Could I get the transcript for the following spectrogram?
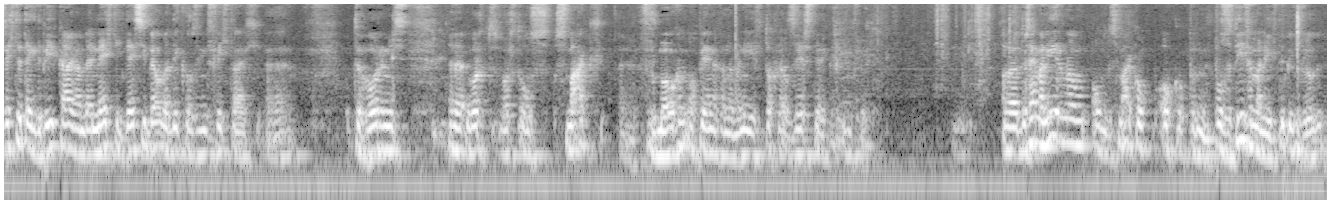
het tegen de bierkaai, bij 90 decibel, wat dikwijls in het vliegtuig uh, te horen is, wordt, wordt ons smaakvermogen op een of andere manier toch wel zeer sterk beïnvloed. er zijn manieren om, om de smaak ook, ook op een positieve manier te beïnvloeden.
